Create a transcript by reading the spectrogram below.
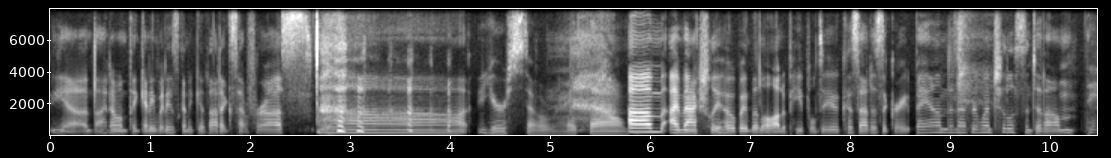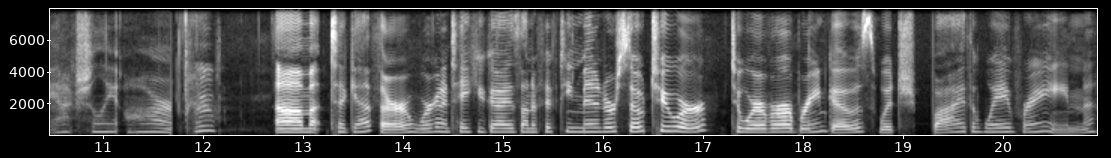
Yeah, I don't think anybody's gonna get that except for us. Ah, you're so right, though. Um, I'm actually hoping that a lot of people do because that is a great band and everyone should listen to them. They actually are. Woo. Um, together, we're going to take you guys on a 15 minute or so tour to wherever our brain goes, which, by the way, Raine,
